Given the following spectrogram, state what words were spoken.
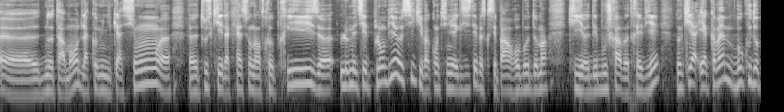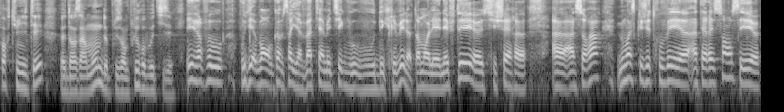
euh, notamment de la communication, tout ce qui est la création d'entreprises, le métier de plombier aussi qui va continuer à exister parce que c'est pas un robot demain qui débouchera votre évier. Donc il y a, y a, quand même beaucoup d'opportunités dans un monde de plus en plus robotisé. Et alors vous, vous dites, bon, comme ça, il y a 21 métiers que vous, vous décrivez, notamment les NFT, si chers à, à Sora. Mais moi, ce que j'ai trouvé intéressant, c'est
